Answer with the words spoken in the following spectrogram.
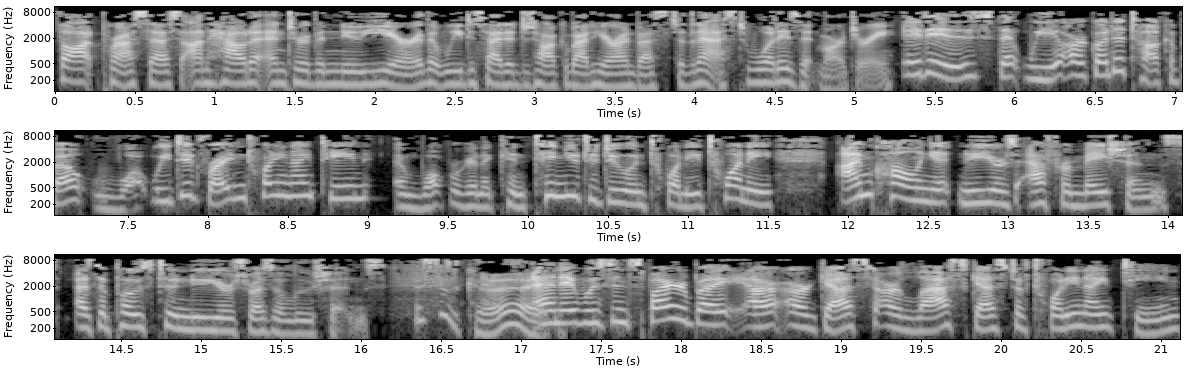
thought process on how to enter the new year that we decided to talk about here on Best to the Nest. What is it, Marjorie? It is that we are going to talk about what we did right in 2019 and what we're going to continue to do in 2020. I'm calling it New Year's affirmations as opposed to New Year's resolutions. This is good. And it was inspired by our, our guest, our last guest of 2019,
